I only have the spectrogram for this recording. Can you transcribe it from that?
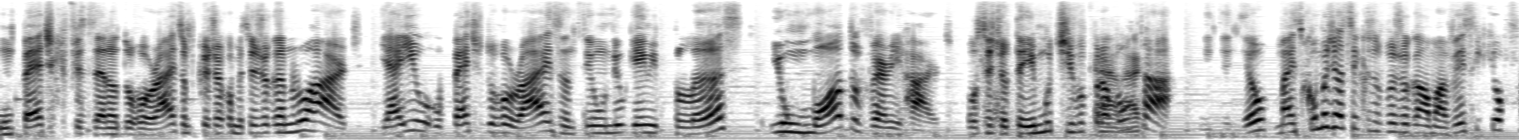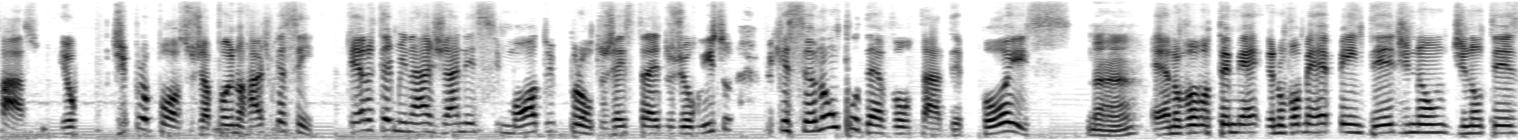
um patch que fizeram do Horizon, porque eu já comecei jogando no hard. E aí o, o patch do Horizon tem um New Game Plus e um modo Very Hard. Ou seja, eu tenho motivo pra Caraca. voltar, entendeu? Mas como eu já sei que eu vou jogar uma vez, o que, que eu faço? Eu, de propósito, já ponho no hard, porque assim, quero terminar já nesse modo e pronto, já extrair do jogo isso, porque se eu não puder voltar depois, é, eu, não vou ter me, eu não vou me arrepender de não, de não ter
